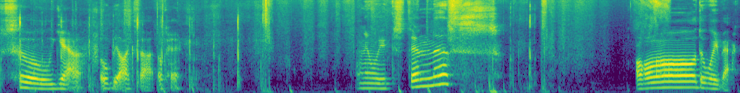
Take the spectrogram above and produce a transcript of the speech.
So, yeah, it'll be like that. Okay. And then we extend this all the way back.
